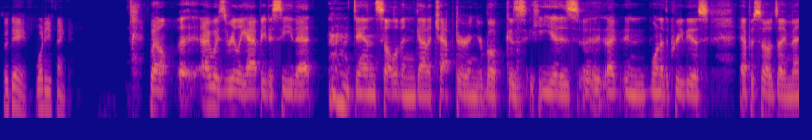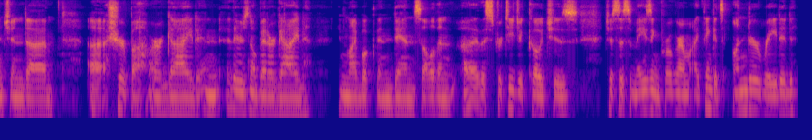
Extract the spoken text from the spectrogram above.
So, Dave, what do you think? Well, uh, I was really happy to see that Dan Sullivan got a chapter in your book because he is uh, in one of the previous episodes. I mentioned um, a Sherpa or a guide, and there's no better guide in my book than Dan Sullivan. Uh, the strategic coach is just this amazing program. I think it's underrated.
